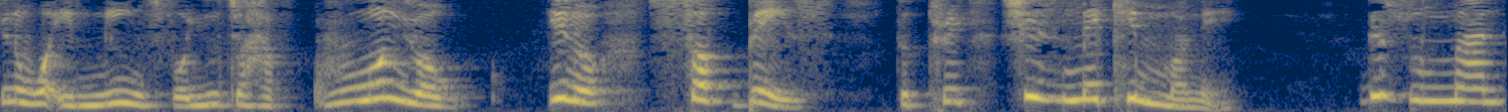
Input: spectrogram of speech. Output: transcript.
You know what it means for you to have grown your, you know, sub base to three? She's making money. This woman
